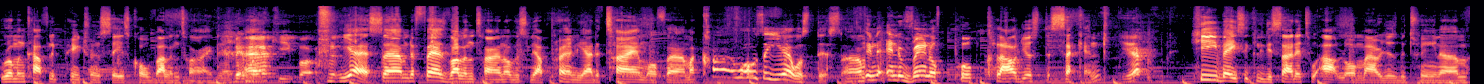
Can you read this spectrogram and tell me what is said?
Roman Catholic patron saints called Valentine. A bit Uh, murky, but Yes, um, the first Valentine, obviously, apparently at the time of, um, I can't, what was the year was this? Um, in, in the reign of Pope Claudius II, yep. he basically decided to outlaw marriages between um,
